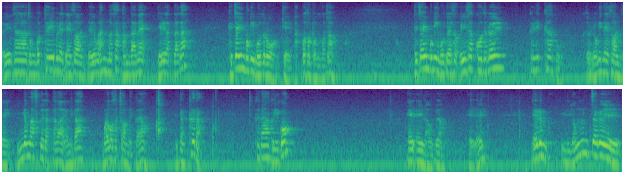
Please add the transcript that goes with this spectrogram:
의사정보 테이블에 대해서 내용을 한번 싹 본 다음에 얘를 갖다가 디자인 보기 모드로 이렇게 바꿔서 보는 거죠. 디자인 보기 모드에서 의사코드를 클릭하고 그죠? 여기 대해서 이제 입력 마스크를 갖다가 여기다 뭐라고 설정하면 될까요? 일단 크다. 크다 그리고 LL 나오고요. LL. L은 영문자를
